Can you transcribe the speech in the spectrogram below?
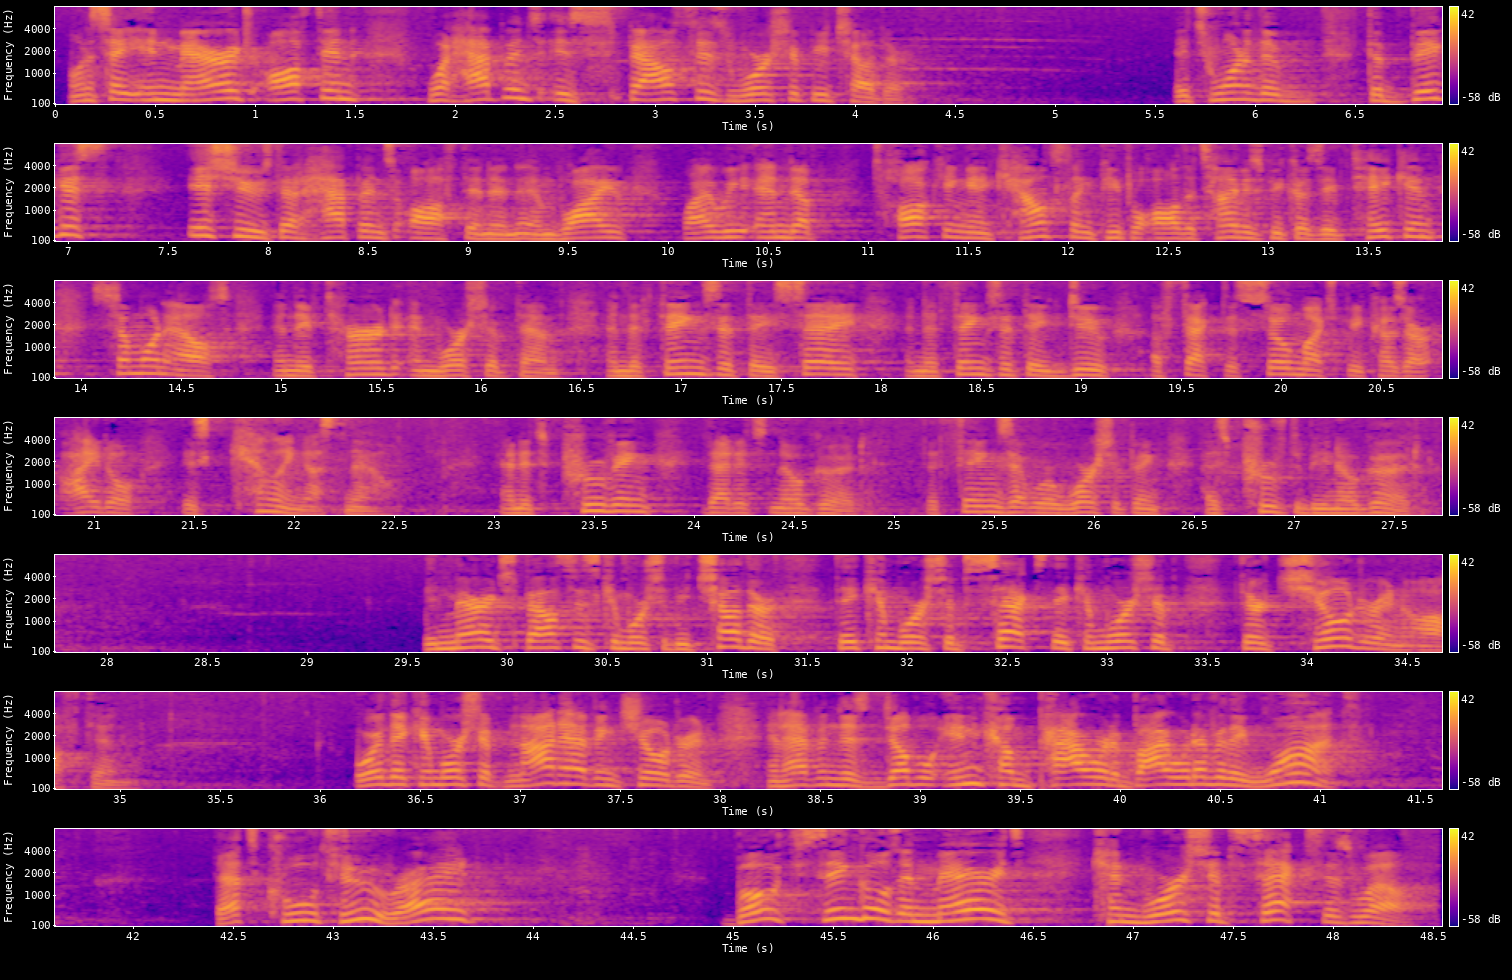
I want to say in marriage, often what happens is spouses worship each other. It's one of the, the biggest issues that happens often and, and why, why we end up talking and counseling people all the time is because they've taken someone else and they've turned and worshiped them. And the things that they say and the things that they do affect us so much because our idol is killing us now. and it's proving that it's no good. The things that we're worshiping has proved to be no good. In marriage, spouses can worship each other. They can worship sex. They can worship their children often. Or they can worship not having children and having this double income power to buy whatever they want. That's cool too, right? Both singles and marrieds can worship sex as well.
